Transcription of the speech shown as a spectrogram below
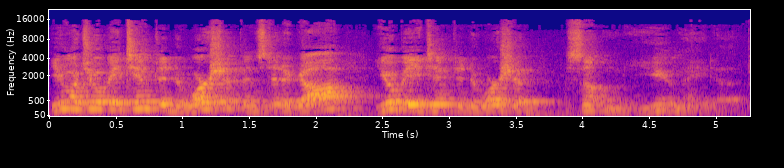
You know what you'll be tempted to worship instead of God? You'll be tempted to worship something you made up.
